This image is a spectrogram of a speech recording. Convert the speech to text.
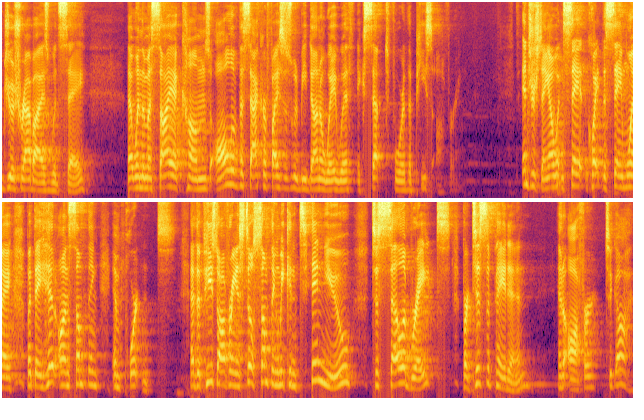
Jewish rabbis would say that when the Messiah comes, all of the sacrifices would be done away with except for the peace offering. Interesting, I wouldn't say it quite the same way, but they hit on something important. And the peace offering is still something we continue to celebrate, participate in, and offer to God.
